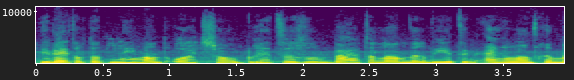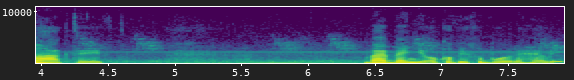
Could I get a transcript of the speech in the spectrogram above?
Je weet toch dat niemand ooit zo Brits is als een buitenlander die het in Engeland gemaakt heeft? Waar ben je ook alweer geboren, Harry?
